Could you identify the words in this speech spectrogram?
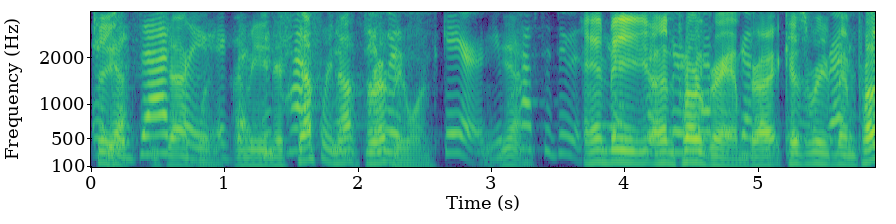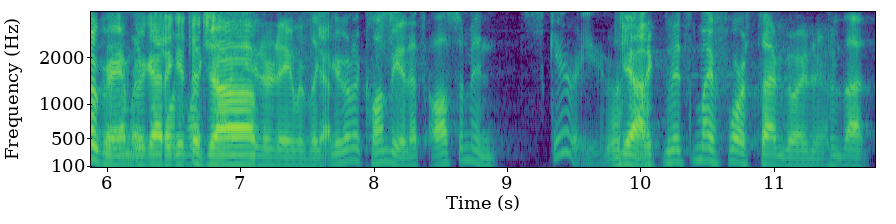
too. Yeah, exactly, exactly. I mean, You it's definitely not for do everyone. It scared. You Yeah. have to do it And scared be 'cause you're never unprogrammed, gonna right? Because we've been ready. programmed. we got to get the my job. friends Today was like, Yeah. you're going to Colombia. That's awesome and scary. You know? Yeah. Like it's my fourth time going there. I'm not.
